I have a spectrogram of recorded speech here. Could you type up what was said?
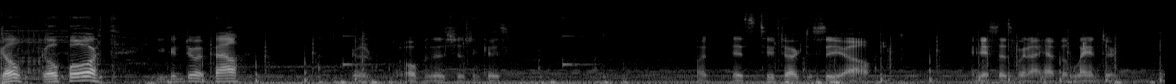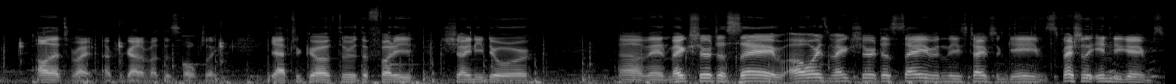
Go, go forth. You can do it, pal open this just in case. What? It's too dark to see. Oh. I guess that's when I have the lantern. Oh, that's right. I forgot about this whole thing. You have to go through the funny, shiny door. Oh man, make sure to save. Always make sure to save in these types of games, especially indie games.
